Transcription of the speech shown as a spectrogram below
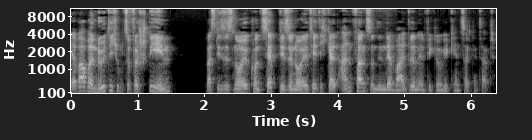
er war aber nötig, um zu verstehen, was dieses neue Konzept, diese neue Tätigkeit anfangs und in der weiteren Entwicklung gekennzeichnet hat.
